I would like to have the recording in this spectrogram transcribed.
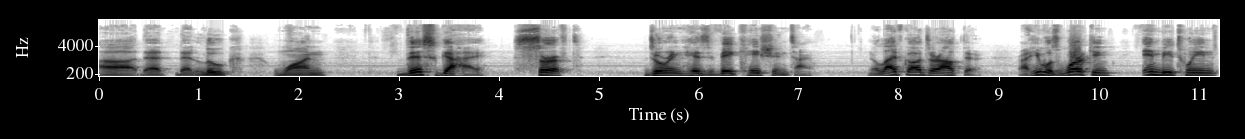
uh, that that Luke won. This guy surfed during his vacation time. You know, lifeguards are out there, right? He was working in between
